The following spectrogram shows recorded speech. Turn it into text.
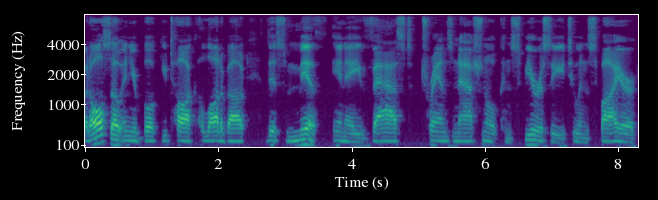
but also in your book, you talk a lot about this myth in a vast transnational conspiracy to inspire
